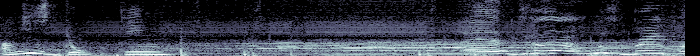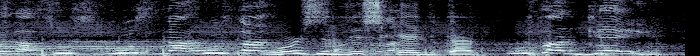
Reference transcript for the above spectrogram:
I'm just joking. Hey. Who's brave with us? Who's who's not? Who's not? Where's this scaredy cat? Who's not gay?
